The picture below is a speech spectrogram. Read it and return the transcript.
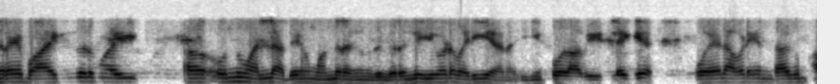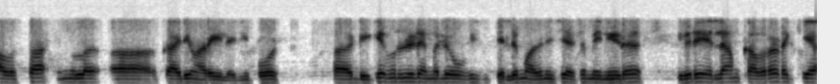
നിറയെ ബാഗുകളുമായി ഒന്നുമല്ല അദ്ദേഹം വന്നിറങ്ങുന്നത്. വെറും കൈയോടെ വരികയാണ്. ഇനിയിപ്പോൾ ആ വീട്ടിലേക്ക് പോയാൽ അവിടെ എന്താകും അവസ്ഥ എന്നുള്ള കാര്യം അറിയില്ല. ഇനിയിപ്പോൾ ഡി കെ മുരളിയുടെ എം എൽ എ ഓഫീസിൽ ചെല്ലും. അതിനുശേഷം പിന്നീട് ഇവരെ എല്ലാം കവറടക്കിയ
